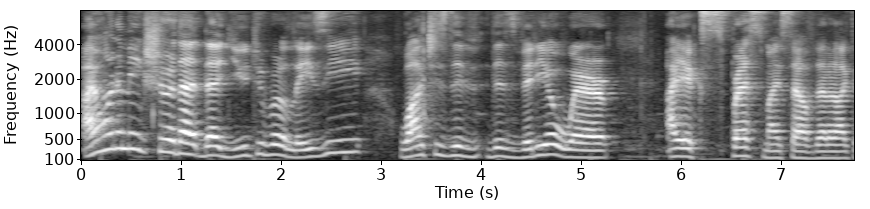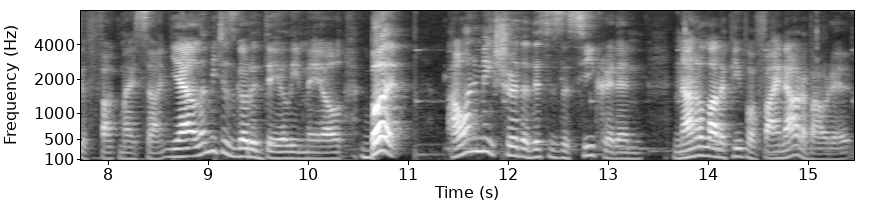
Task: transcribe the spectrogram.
I want to make sure that that YouTuber Layze watches the, this video where I express myself that I like to fuck my son. Yeah, let me just go to Daily Mail. But I want to make sure that this is a secret and not a lot of people find out about it.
